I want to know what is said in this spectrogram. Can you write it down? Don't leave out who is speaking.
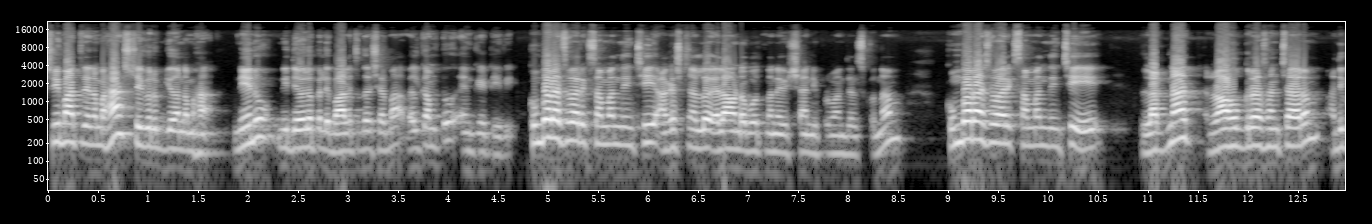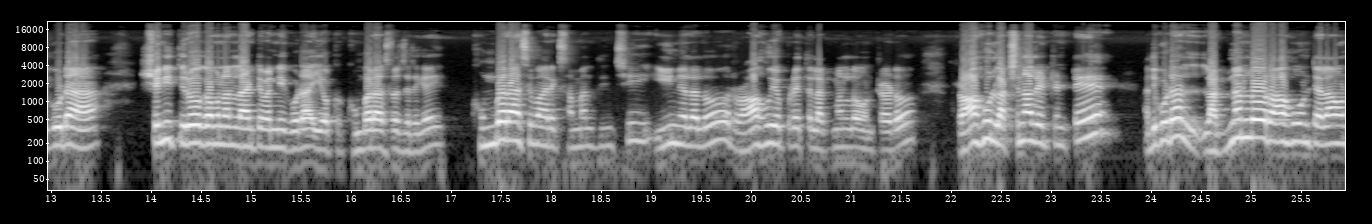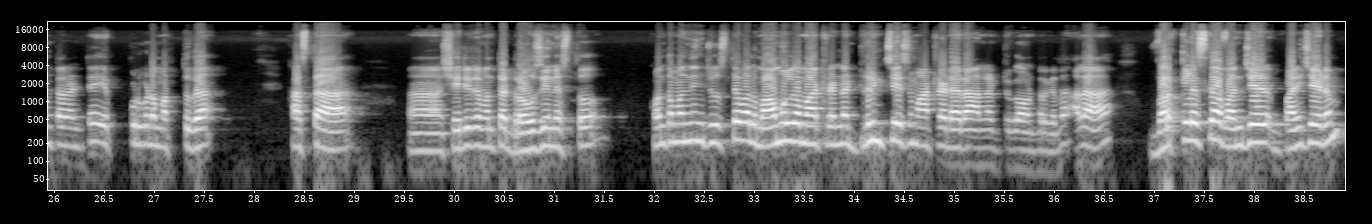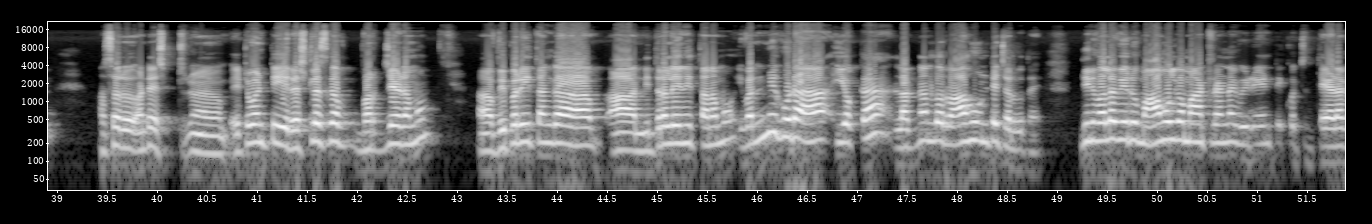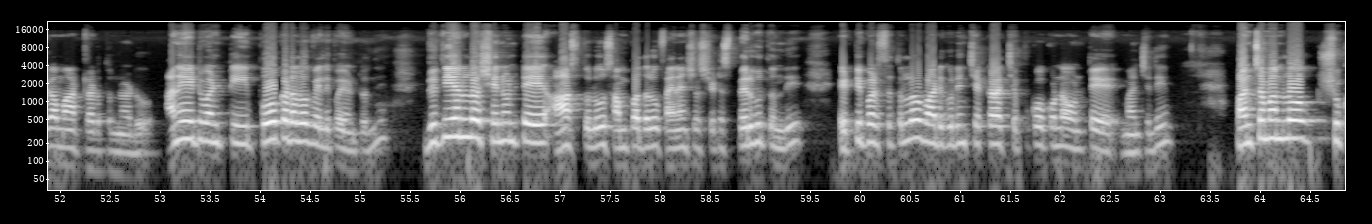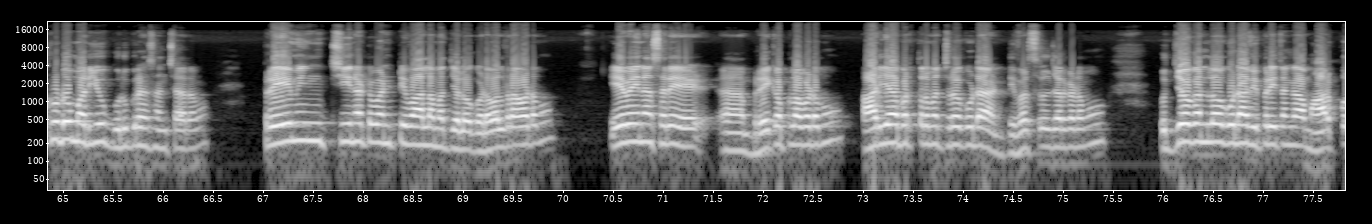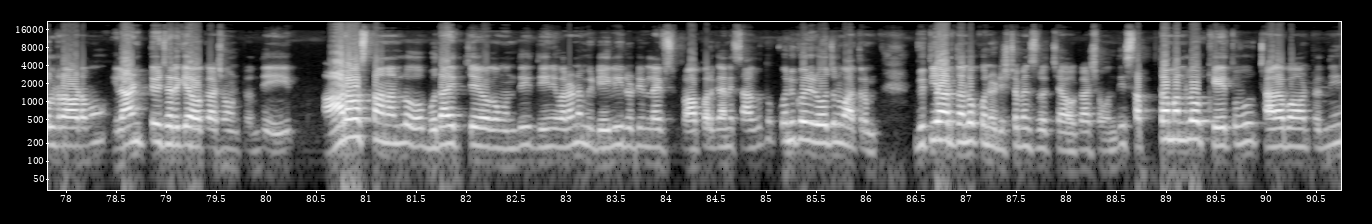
Speaker 1: శ్రీమాత్రి నమ శ్రీ గురుభ్యో నమ. నేను మీ Devulapalli Balachandra Sharma welcome to MK TV కుంభరాశి వారికి సంబంధించి ఆగస్టు నెలలో ఎలా ఉండబోతుందనే విషయాన్ని ఇప్పుడు మనం తెలుసుకుందాం. కుంభరాశి వారికి సంబంధించి లగ్నాత్ రాహుగ్రహ సంచారం అది కూడా శని తిరోగమనం లాంటివన్నీ కూడా ఈ యొక్క కుంభరాశిలో జరిగాయి. కుంభరాశి వారికి సంబంధించి ఈ నెలలో రాహు ఎప్పుడైతే లగ్నంలో ఉంటాడో రాహు లక్షణాలు ఏంటంటే అది కూడా లగ్నంలో రాహు ఉంటే ఎలా ఉంటారంటే ఎప్పుడు కూడా మత్తుగా కాస్త శరీరం అంతా డ్రౌజీనెస్తో కొంతమందిని చూస్తే వాళ్ళు మామూలుగా మాట్లాడినా డ్రింక్ చేసి మాట్లాడారా అన్నట్టుగా ఉంటారు కదా. అలా వర్క్లెస్గా వన్ చే పని చేయడం అసలు అంటే ఎటువంటి రెస్ట్లెస్గా వర్క్ చేయడము విపరీతంగా ఆ నిద్రలేని తనము ఇవన్నీ కూడా ఈ యొక్క లగ్నంలో రాహు ఉంటే జరుగుతాయి. దీనివల్ల వీరు మామూలుగా మాట్లాడినా వీడేంటి కొంచెం తేడాగా మాట్లాడుతున్నాడు అనేటువంటి పోకడలోకి వెళ్ళిపోయి ఉంటుంది. ద్వితీయంలో శని ఉంటే ఆస్తులు సంపదలు ఫైనాన్షియల్ స్టేటస్ పెరుగుతుంది. ఎట్టి పరిస్థితుల్లో వాటి గురించి ఎక్కడ చెప్పుకోకుండా ఉంటే మంచిది. పంచమంలో శుక్రుడు మరియు గురుగ్రహ సంచారం ప్రేమించినటువంటి వాళ్ళ మధ్యలో గొడవలు రావడము ఏవైనా సరే బ్రేకప్లు అవ్వడము భార్యాభర్తల మధ్యలో కూడా డివర్సల్ జరగడము ఉద్యోగంలో కూడా విపరీతంగా మార్పులు రావడము ఇలాంటివి జరిగే అవకాశం ఉంటుంది. ఆరవ స్థానంలో బుధాయిత్య యోగం ఉంది. దీని వలన మీ డైలీ రొటీన్ లైఫ్స్ ప్రాపర్ గానే సాగుతూ కొన్ని కొన్ని రోజులు మాత్రం ద్వితీయార్థంలో కొన్ని డిస్టర్బెన్స్లు వచ్చే అవకాశం ఉంది. సప్తమంలో కేతువు చాలా బాగుంటుంది.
